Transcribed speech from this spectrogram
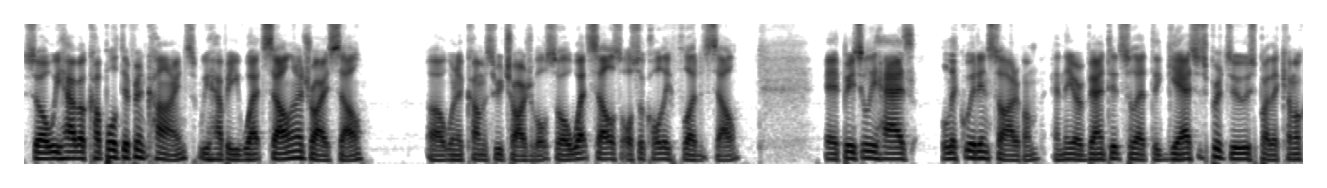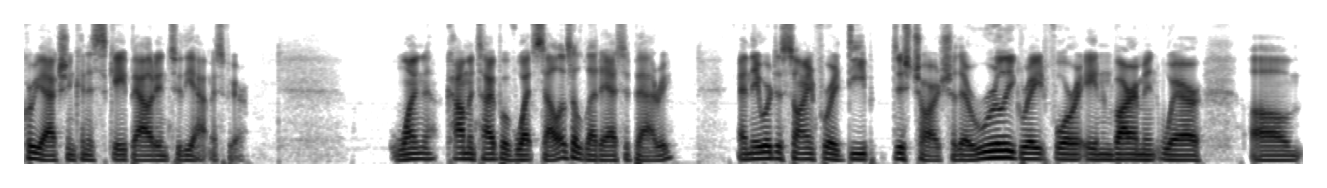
So, we have a couple of different kinds. We have a wet cell and a dry cell uh, when it comes to rechargeable. So, a wet cell is also called a flooded cell. It basically has liquid inside of them, and they are vented so that the gases produced by the chemical reaction can escape out into the atmosphere. One common type of wet cell is a lead acid battery, and they were designed for a deep discharge. So they're really great for an environment where, um,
